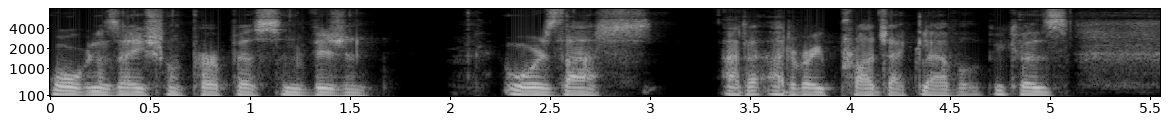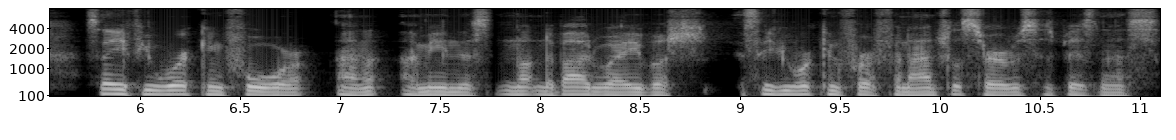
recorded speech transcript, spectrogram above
organizational purpose and vision, or is that at a, at a very project level? Because say if you're working for, and I mean this not in a bad way, but say if you're working for a financial services business,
